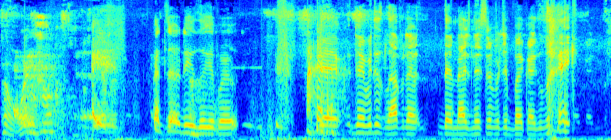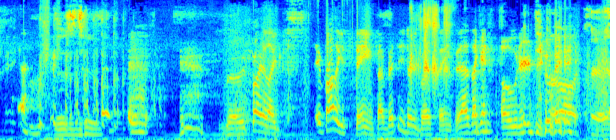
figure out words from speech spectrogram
Bro, where the hell am I? I told you he's looking for it. Jay, Jay, we're just laughing at the imagination of what your butt crack looks like. This dude. Bro, it's probably like it probably stinks. I bet you Dre's butt stinks. It has like an odor to it. Okay,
